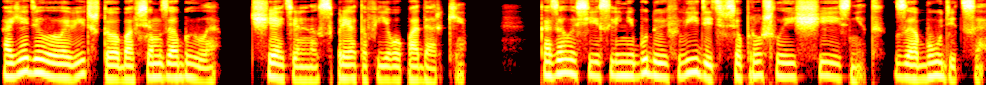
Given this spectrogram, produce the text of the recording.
а я делала вид, что обо всем забыла, тщательно спрятав его подарки. Казалось, если не буду их видеть, все прошлое исчезнет, забудется.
